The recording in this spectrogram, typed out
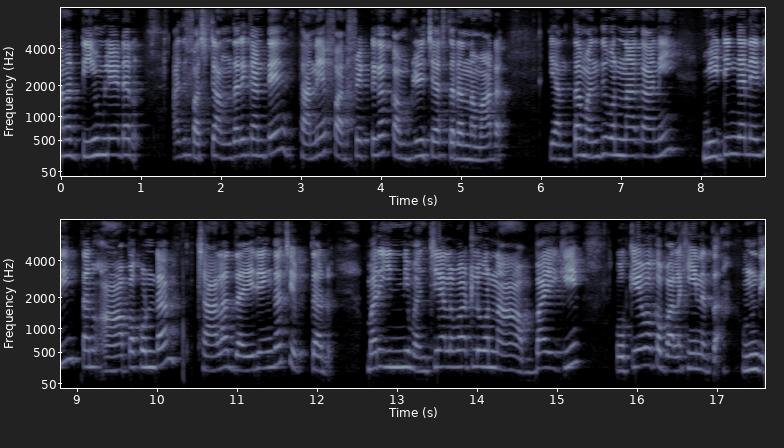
తన టీం లీడర్ అది ఫస్ట్ అందరికంటే తనే పర్ఫెక్ట్గా కంప్లీట్ చేస్తాడన్నమాట. ఎంతమంది ఉన్నా కానీ మీటింగ్ అనేది తను ఆపకుండా చాలా ధైర్యంగా చెప్తాడు. మరి ఇన్ని మంచి అలవాట్లు ఉన్న ఆ అబ్బాయికి ఒకే ఒక బలహీనత ఉంది.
